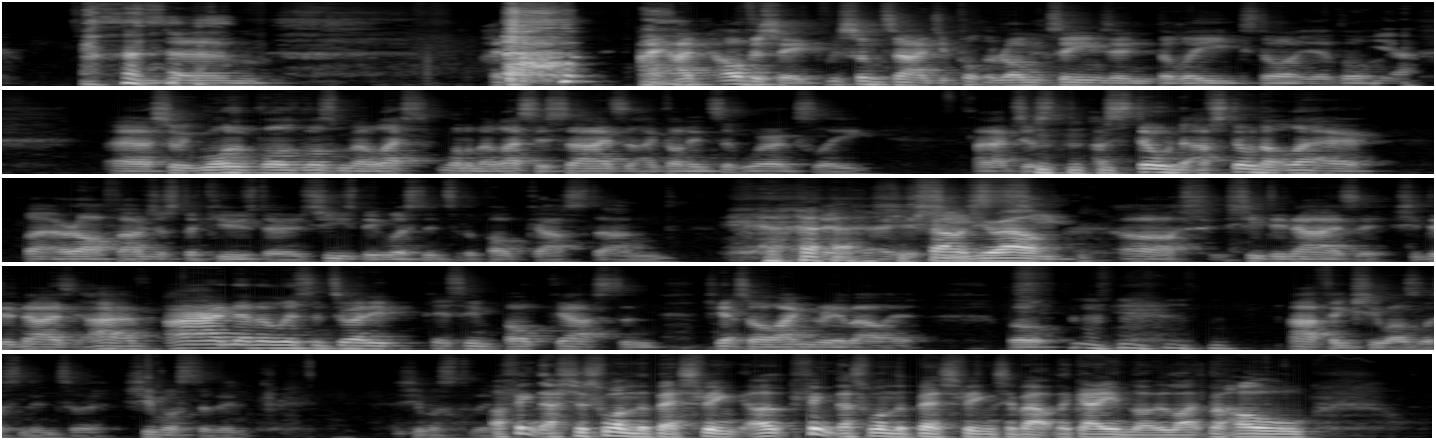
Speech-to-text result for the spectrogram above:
and um, I, I, I obviously sometimes you put the wrong teams in the leagues, don't you? But Yeah. uh, so it was, was wasn't my less one of my lesser sides that I got into Works League, and I just I still I've still not let her let her off. I've just accused her. She's been listening to the podcast and uh, she found you out. She, oh, she, she denies it. She denies it. I I never listen to any pissing podcast, and she gets all angry about it. But I think she was listening to it. She must have been. She must have. I think that's just one of the best thing. I think that's one of the best things about the game, though. Like the whole,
